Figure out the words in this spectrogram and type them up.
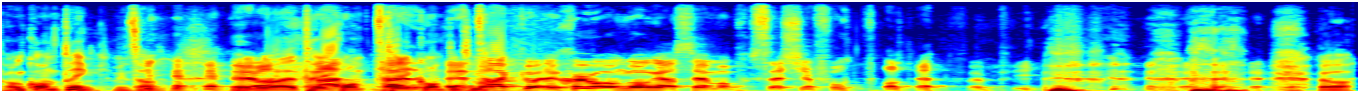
på en kontring minsann. Det var tre, kon tre kontringsmål. Tack, sju omgångar, var possession fotbollen förbi. ja,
